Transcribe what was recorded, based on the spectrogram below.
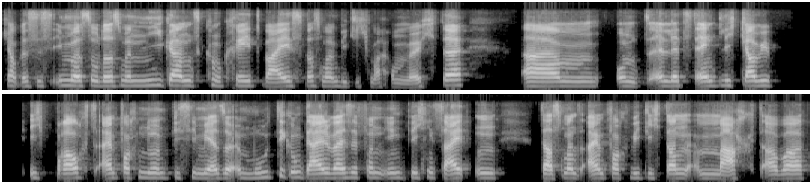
Ich glaube, es ist immer so, dass man nie ganz konkret weiß, was man wirklich machen möchte. Ähm, und äh, letztendlich glaube ich, ich brauche es einfach nur ein bisschen mehr so Ermutigung teilweise von irgendwelchen Seiten, dass man es einfach wirklich dann macht. Aber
